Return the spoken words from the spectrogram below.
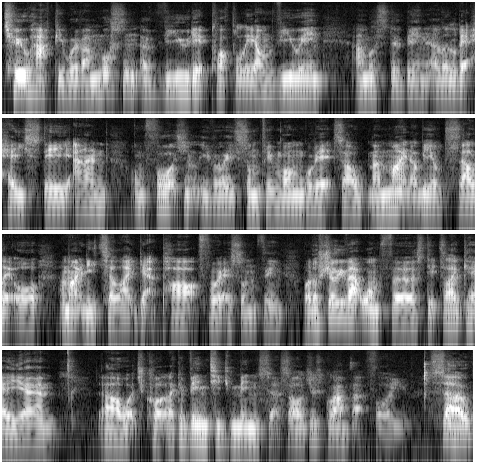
too happy with. I mustn't have viewed it properly on viewing. I must have been a little bit hasty and unfortunately there is something wrong with it so I might not be able to sell it or I might need to like get a part for it or something. But I'll show you that one first. It's like a um, uh, what you call it? Like a vintage mincer so I'll just grab that for you. So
